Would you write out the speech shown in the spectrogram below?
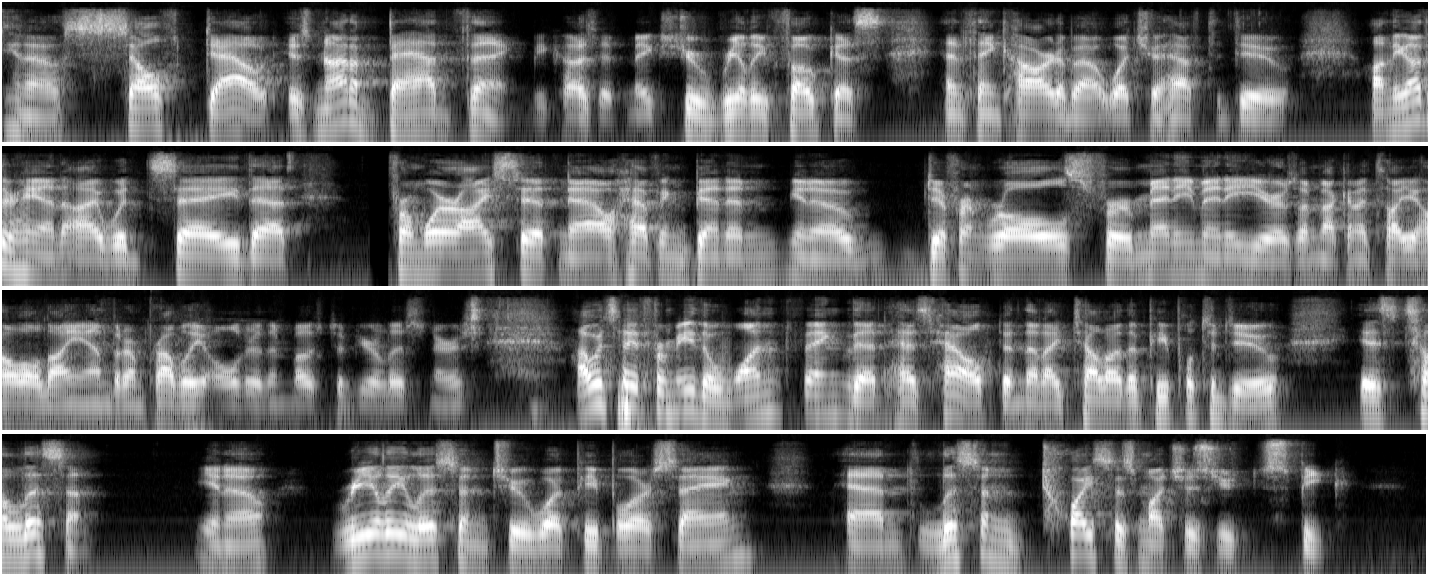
you know, self doubt is not a bad thing because it makes you really focus and think hard about what you have to do. On the other hand, I would say that from where I sit now, having been in, you know, different roles for many, many years. I'm not going to tell you how old I am, but I'm probably older than most of your listeners. I would say for me, the one thing that has helped and that I tell other people to do is to listen, you know, really listen to what people are saying and listen twice as much as you speak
